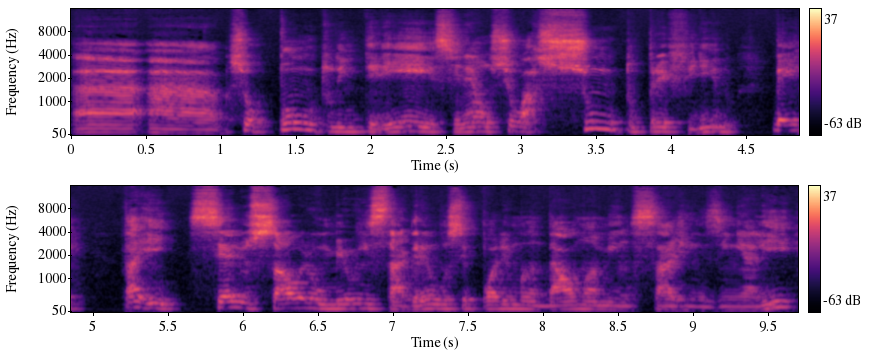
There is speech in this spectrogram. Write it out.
a, a, seu ponto de interesse, né, o seu assunto preferido, bem, tá aí, Célio Sauer, o meu Instagram, você pode mandar uma mensagenzinha ali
